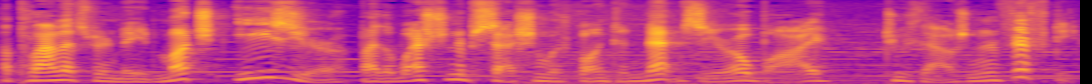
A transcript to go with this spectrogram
a plan that's been made much easier by the Western obsession with going to net zero by 2050.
